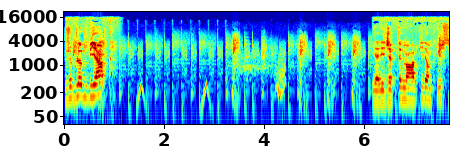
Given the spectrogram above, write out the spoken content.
je bloque bien. Il a des jabs tellement rapides en plus.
